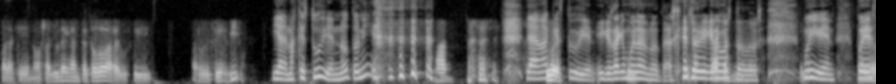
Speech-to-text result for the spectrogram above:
para que nos ayuden ante todo a reducir, a reducir el virus. Y además que estudien, ¿no, Tony? y además que estudien y que saquen buenas notas, que es lo que queremos todos. Muy bien, pues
